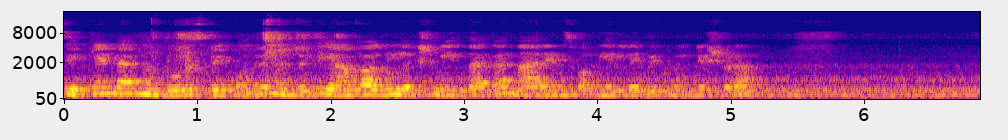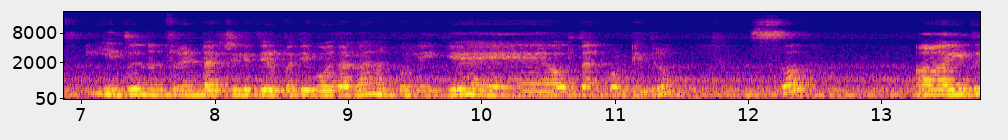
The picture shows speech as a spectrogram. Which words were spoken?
ಸೆಕೆಂಡ್ ಆಗಿ ನಾನು ತೋರಿಸ್ಬೇಕು ಅಂದರೆ ನನ್ನ ಜೊತೆ ಯಾವಾಗಲೂ ಲಕ್ಷ್ಮಿ ಇದ್ದಾಗ ನಾರಾಯಣ ಸ್ವಾಮಿ ಇರಲೇಬೇಕು ವೆಂಕಟೇಶ್ವರ ಇದು ನನ್ನ ಫ್ರೆಂಡ್ ಆ್ಯಕ್ಚುಲಿ ತಿರುಪತಿಗೆ ಹೋದಾಗ ನಮ್ಮ ಕೊಲ್ಲಿಗೆ ಅವ್ರು ತಂದು ಕೊಟ್ಟಿದ್ರು ಸೊ ಇದು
